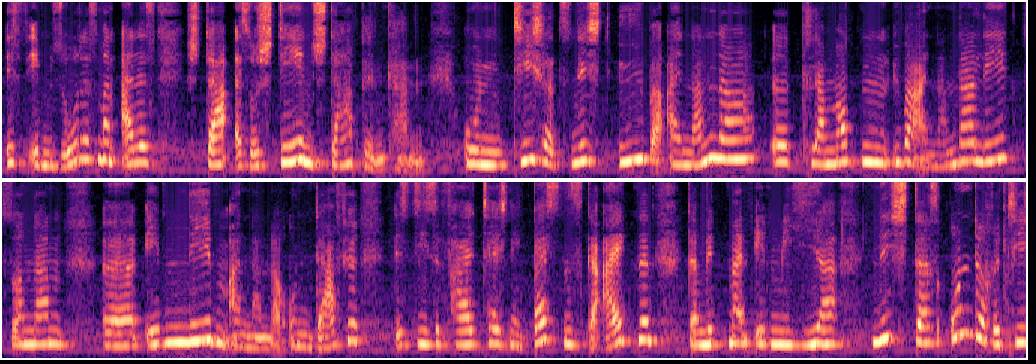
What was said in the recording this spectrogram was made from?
ist eben so, dass man alles sta also stehen stapeln kann und T-Shirts nicht übereinander äh, Klamotten übereinander legt, sondern äh, eben nebeneinander. Und dafür ist diese Falttechnik bestens geeignet, damit man eben hier nicht das untere T-Shirt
